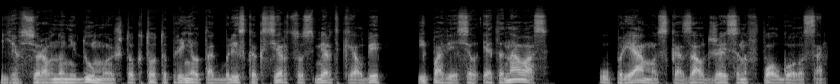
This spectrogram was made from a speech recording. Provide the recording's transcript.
Я все равно не думаю, что кто-то принял так близко к сердцу смерть Келби и повесил это на вас, упрямо сказал Джейсон в полголоса.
